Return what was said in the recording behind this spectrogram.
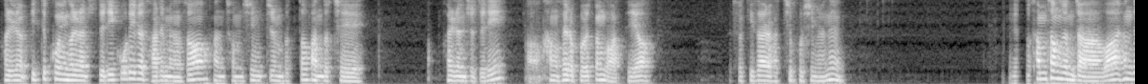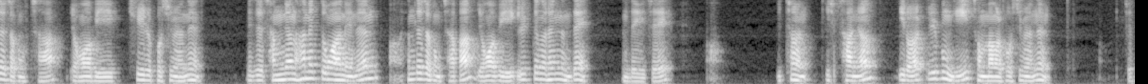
관련 비트코인 관련 주들이 꼬리를 다르면서 한 점심쯤부터 반도체 관련 주들이 어, 강세를 보였던 것 같아요. 그래서 기사를 같이 보시면은 또 삼성전자와 현대자동차 영업이익 추이를 보시면은 이제 작년 한 해 동안에는 어, 현대자동차가 영업이익 1등을 했는데 근데 이제 어, 2024년 1월 1분기 전망을 보시면은 이제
